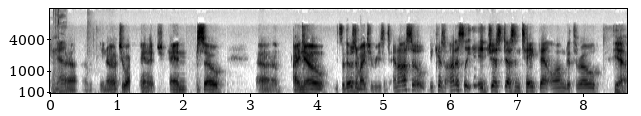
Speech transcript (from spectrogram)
Yeah. um, you know, to our advantage. And so um, I know, so those are my two reasons. And also because honestly, it just doesn't take that long to throw Yeah.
